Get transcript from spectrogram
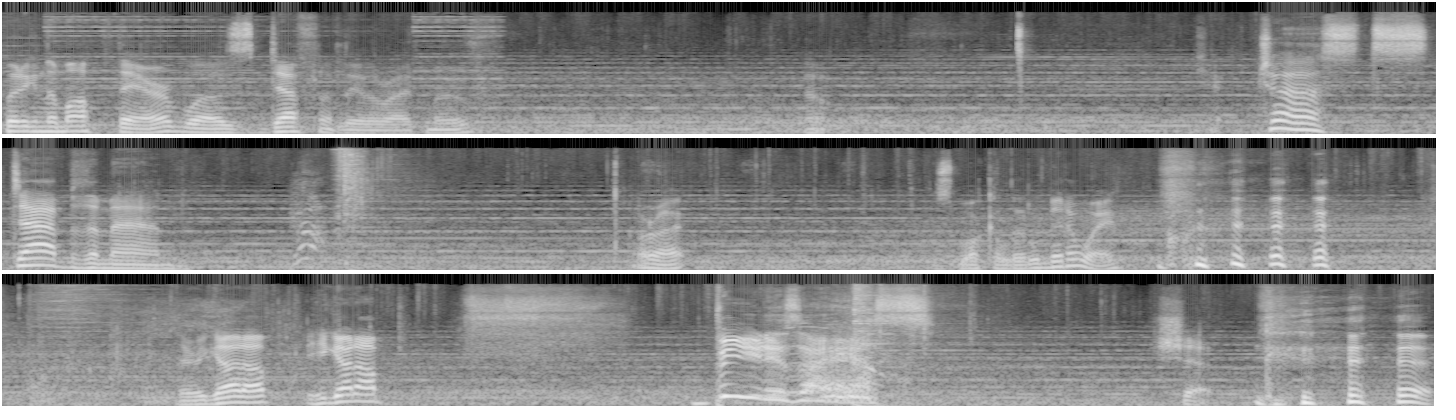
putting them up there was definitely the right move. Oh. Okay, just stab the man. Alright. Just walk a little bit away. there he got up. He got up. Beat his ass! Shit.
